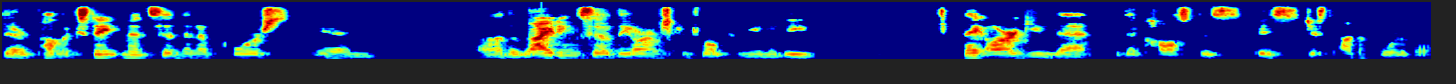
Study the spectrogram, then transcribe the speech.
their public statements and then, of course, in uh, the writings of the arms control community, they argue that the cost is, is just unaffordable.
